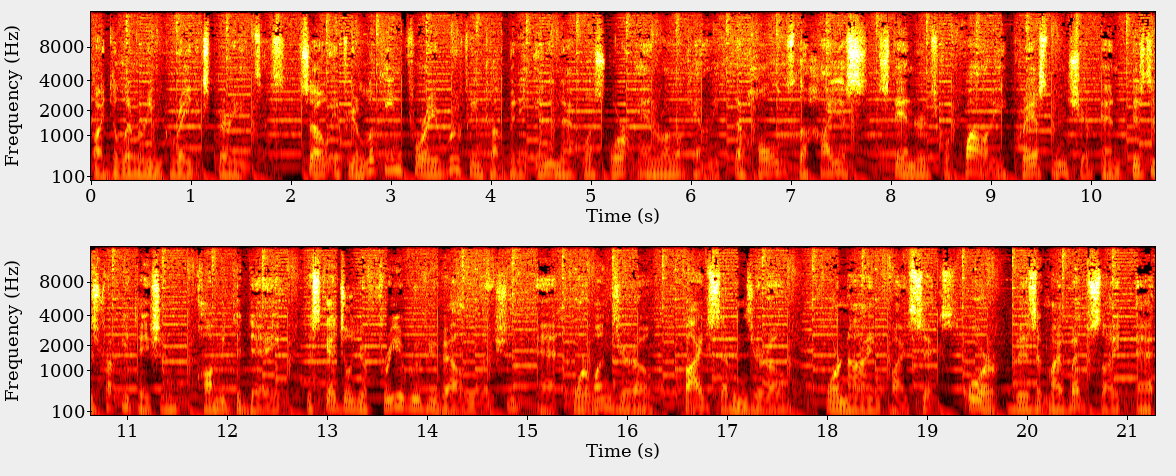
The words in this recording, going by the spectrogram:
by delivering great experiences. So if you're looking for a roofing company in Annapolis or Anne Arundel County that holds the highest standards for quality, craftsmanship, and business reputation, call me today to schedule your free roof evaluation at 410 570 4956 or visit my website at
